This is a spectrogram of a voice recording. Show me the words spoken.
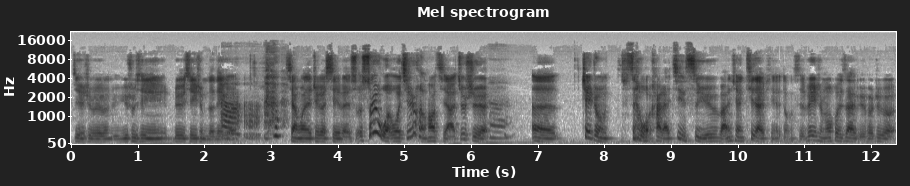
就是虞书欣、刘雨欣什么的那个 相关的这个新闻。所所以，我我其实很好奇啊，就是呃，这种在我看来近似于完全替代品的东西，为什么会在比如说这个？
